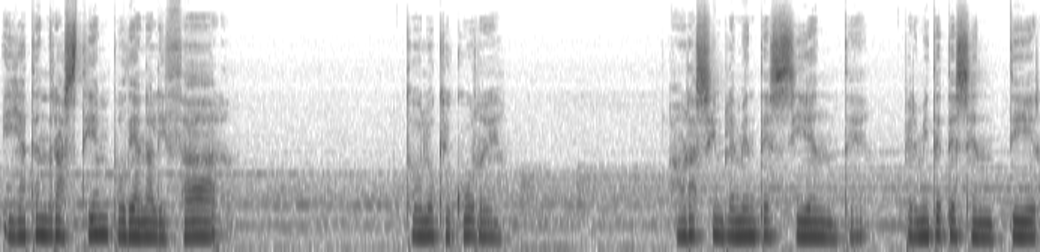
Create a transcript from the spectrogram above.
Y ya tendrás tiempo de analizar todo lo que ocurre. Ahora simplemente siente, permítete sentir.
